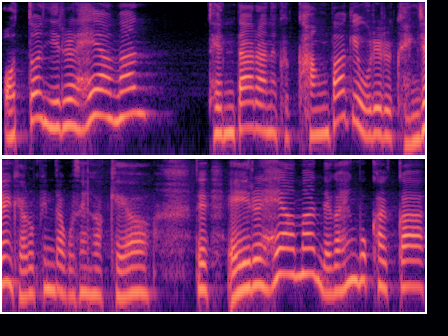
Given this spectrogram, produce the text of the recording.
어떤 일을 해야만 된다라는 그 강박이 우리를 굉장히 괴롭힌다고 생각해요. 근데 A를 해야만 내가 행복할까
